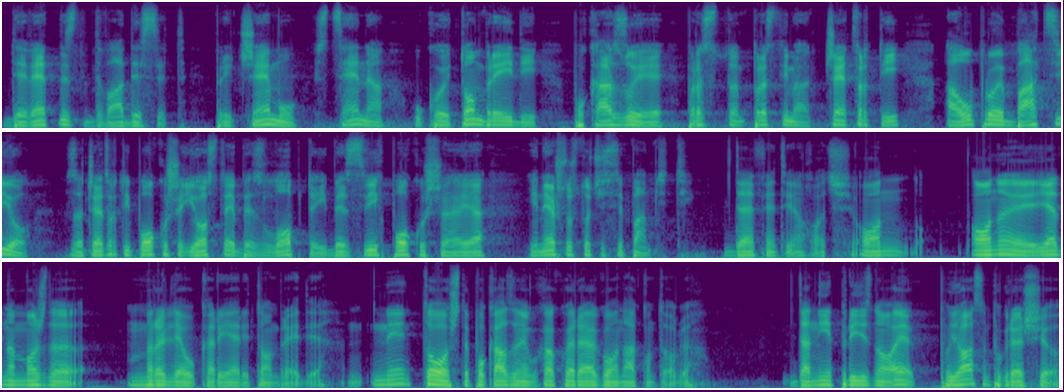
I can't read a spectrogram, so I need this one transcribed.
19-20. Pri čemu scena u kojoj Tom Brady pokazuje prst, prstima četvrti, a upravo je bacio za četvrti pokušaj i ostaje bez lopte i bez svih pokušaja je nešto što će se pamtiti. Definitivno hoće. On, ono je jedna možda mrlja u karijeri Tom Brady-a. Ne to što je pokazao, nego kako je reagovao nakon toga. Da nije priznao, e, ja sam pogrešio,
